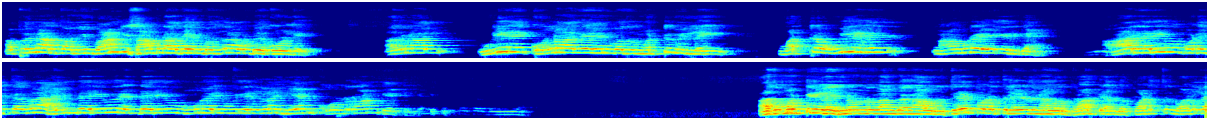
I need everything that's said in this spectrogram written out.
அப்போ என்ன அர்த்தம்? நீ வாங்கி சாப்பிடாதே என்பது தான் அவருடைய கொள்கை. அதனால் உயிரை கொல்லாதே என்பது மட்டுமில்லை மற்ற உயிர்கள் நான் கூட எழுதியிருக்கேன். ஆறு அறிவு படைத்தவன் ஐந்தறிவு ரெண்டறிவு மூணறிவு மூணு அறிவு உயிரெல்லாம் ஏன் கொள்றான்னு கேட்டீங்க. அது மட்டும் இல்லை இன்னொன்று அந்த நான் ஒரு திரைப்படத்தில் எழுதின ஒரு பாட்டு அந்த படத்துக்கு வரல.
